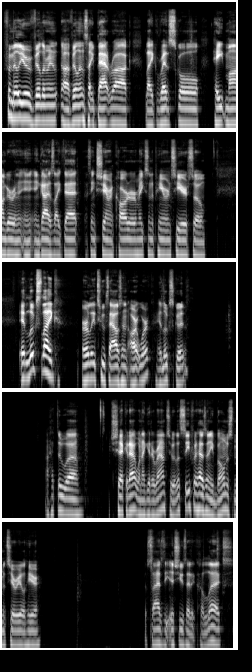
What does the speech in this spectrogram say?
familiar villain, uh, villains like Batroc, like Red Skull, Hate Monger, and, and, and, guys like that. I think Sharon Carter makes an appearance here. So it looks like early 2000 artwork. It looks good. I'll have to uh, check it out when I get around to it. Let's see if it has any bonus material here besides the issues that it collects.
